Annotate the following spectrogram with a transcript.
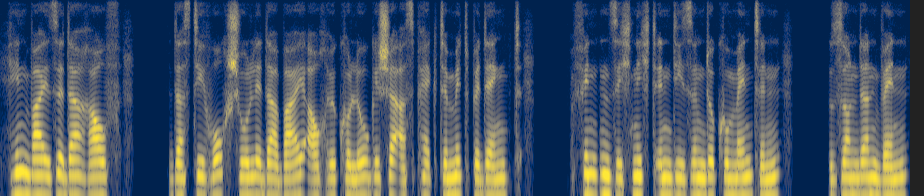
Hinweise darauf, dass die Hochschule dabei auch ökologische Aspekte mitbedenkt, finden sich nicht in diesen Dokumenten, sondern wenn,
